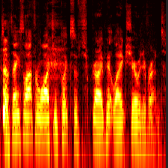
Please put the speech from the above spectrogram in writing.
so thanks a lot for watching. Click subscribe, hit like, share with your friends.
